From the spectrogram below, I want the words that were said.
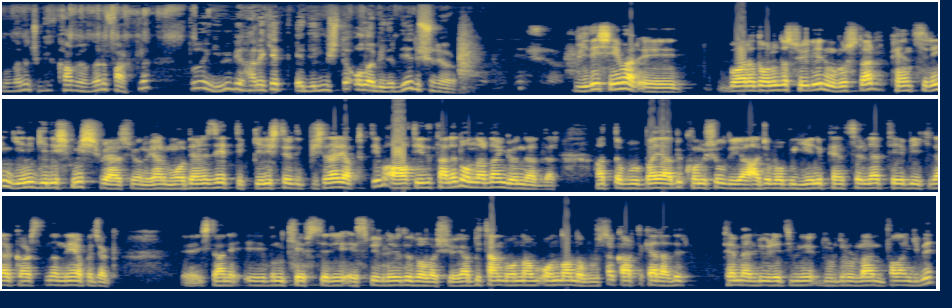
bunların çünkü kamyonları farklı. Bunun gibi bir hareket edilmiş de olabilir diye düşünüyorum. Bir de şey var. E, bu arada onu da söyleyelim. Ruslar Panzer'in yeni gelişmiş versiyonu yani modernize ettik, geliştirdik, bir şeyler yaptık deyip 6-7 tane de onlardan gönderdiler. Hatta bu bayağı bir konuşuldu ya acaba bu yeni Panzer'ler TB2'ler karşısında ne yapacak? E, işte hani e, bunun capsleri, esprileri de dolaşıyor. Ya bir tane de ondan ondan da vurursak artık herhalde temelli üretimini durdururlar mı falan gibi.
